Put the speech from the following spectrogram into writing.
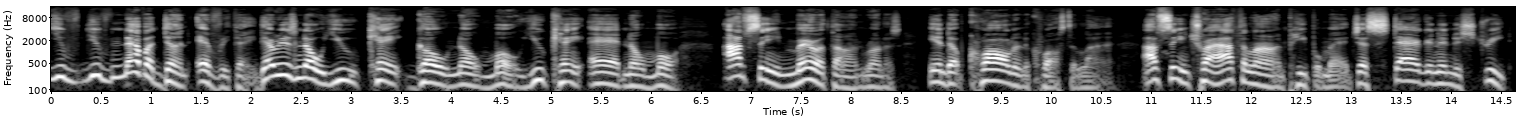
you've you've never done everything. There is no you can't go no more. You can't add no more. I've seen marathon runners end up crawling across the line. I've seen triathlon people, man, just staggering in the street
